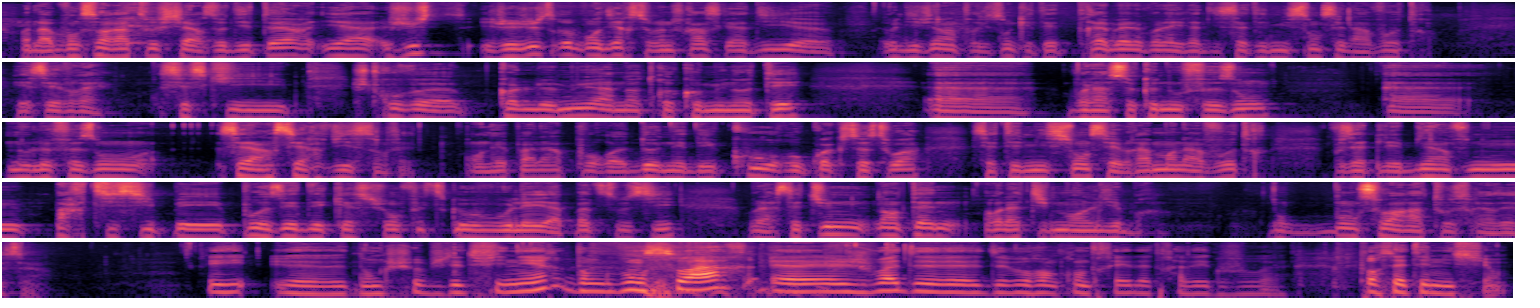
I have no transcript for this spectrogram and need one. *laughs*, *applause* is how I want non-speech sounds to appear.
Voilà, bonsoir à tous, chers auditeurs. Il y a juste, je vais juste rebondir sur une phrase qu'a dit euh, Olivier en introduction qui était très belle. Voilà, il a dit cette émission, c'est la vôtre. Et c'est vrai. C'est ce qui, je trouve, euh, colle le mieux à notre communauté. Euh, voilà, ce que nous faisons, nous le faisons, c'est un service en fait on n'est pas là pour euh, donner des cours ou quoi que ce soit. Cette émission, c'est vraiment la vôtre. Vous êtes les bienvenus. Participez, posez des questions, faites ce que vous voulez, il n'y a pas de souci. Voilà, c'est une antenne relativement libre. Donc bonsoir à tous, frères et sœurs. Et euh, donc je suis obligée de finir. Donc bonsoir, euh, joie de, de, vous rencontrer, d'être avec vous pour cette émission.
